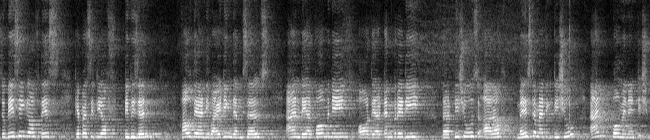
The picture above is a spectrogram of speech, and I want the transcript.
So basing of this capacity of division, how they are dividing themselves and they are permanent or they are temporary. The tissues are of meristematic tissue and permanent tissue.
